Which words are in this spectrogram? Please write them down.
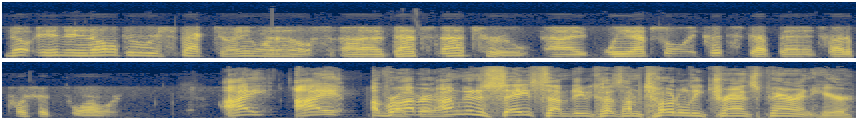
No, in, in all due respect to anyone else, uh, that's not true. Uh, we absolutely could step in and try to push it forward. I, I, Robert, I'm going to say something because I'm totally transparent here.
